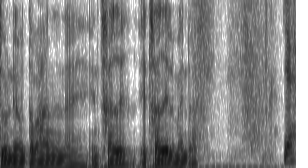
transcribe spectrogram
Du nævnte, der var en, øh, en tredje, et tredje element også. Ja,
